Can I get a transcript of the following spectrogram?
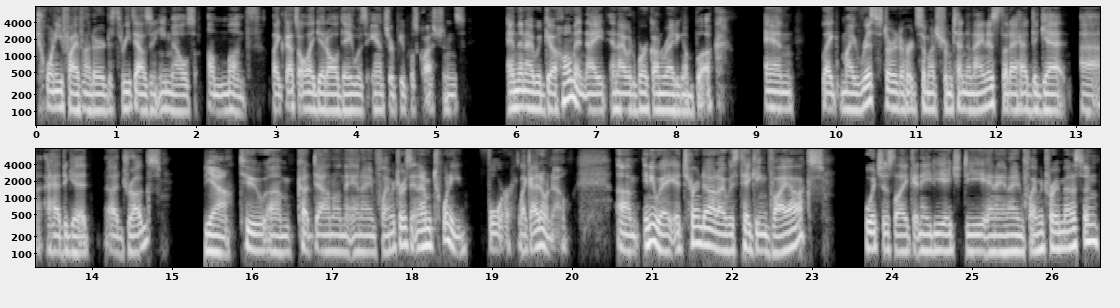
2,500 to 3,000 emails a month. Like that's all I did all day was answer people's questions. And then I would go home at night and I would work on writing a book. And like my wrist started to hurt so much from tendonitis that I had to get, uh, I had to get uh, drugs yeah, to um, cut down on the anti-inflammatories. And I'm 24. Like I don't know. Um, anyway, it turned out I was taking Vioxx, which is like an ADHD and anti-inflammatory medicine,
